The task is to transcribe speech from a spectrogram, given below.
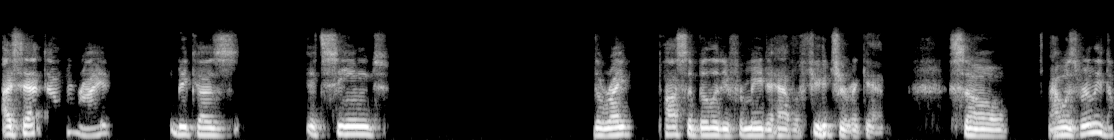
I sat down to write because it seemed the right possibility for me to have a future again. So I was really devoted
